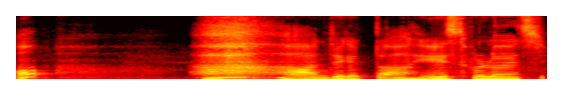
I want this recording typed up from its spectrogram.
어? 아, 안 되겠다. 에이에스 불러야지.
